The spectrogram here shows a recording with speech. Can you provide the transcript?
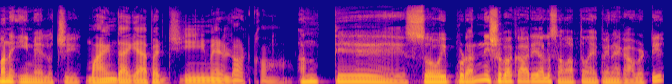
మన ఈమెయిల్ వచ్చి mind thigh gap at Gmail dot com అంతే. సో ఇప్పుడు అన్ని శుభకార్యాలు సమాప్తం అయిపోయినాయి కాబట్టి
